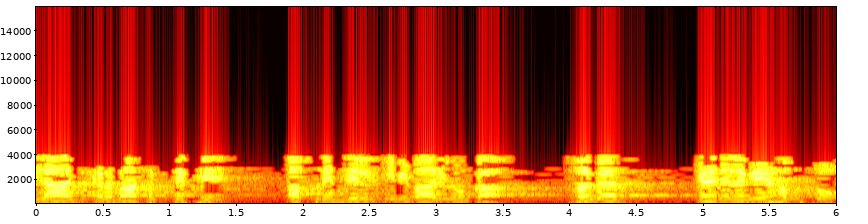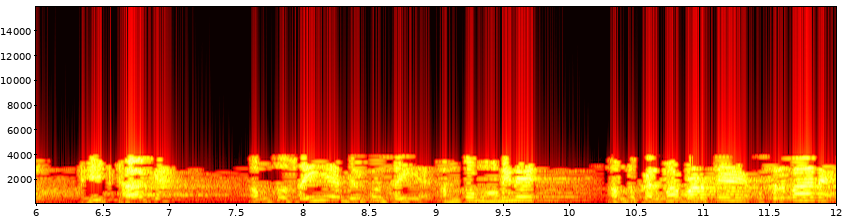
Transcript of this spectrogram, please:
علاج کروا سکتے تھے اپنے دل کی بیماریوں کا، مگر کہنے لگے، ہم تو ٹھیک ٹھاک ہیں، ہم تو صحیح ہیں، بالکل صحیح ہے ہم تو مومن ہیں، ہم تو کلمہ پڑھتے ہیں، مسلمان ہیں۔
